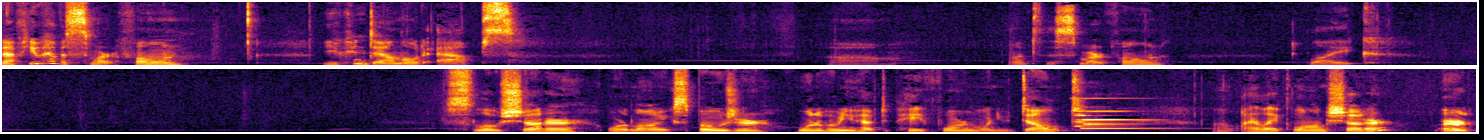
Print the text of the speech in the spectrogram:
Now if you have a smartphone, you can download apps um, onto the smartphone like slow shutter or long exposure. One of them you have to pay for and one you don't. Uh, I like long shutter or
